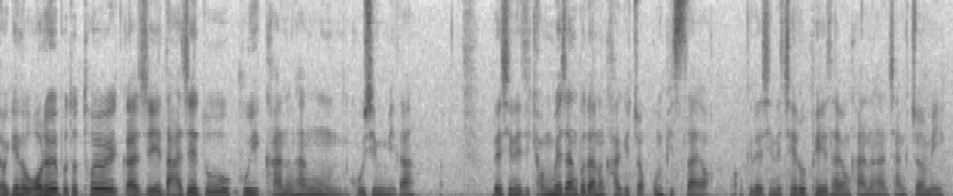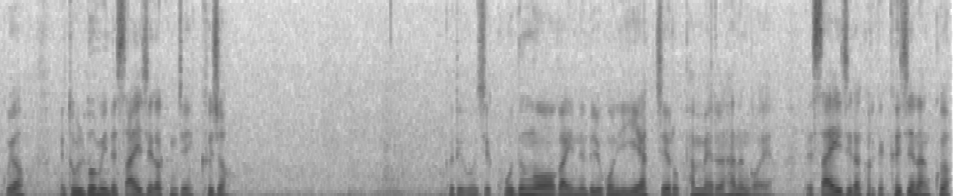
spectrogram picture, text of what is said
여기는 월요일부터 토요일까지 낮에도 구입 가능한 곳입니다. 그 대신에 이제 경매장보다는 가격이 조금 비싸요. 어, 그 대신에 제로페이 사용 가능한 장점이 있고요. 네, 돌돔인데 사이즈가 굉장히 크죠. 그리고 이제 고등어가 있는데 요건 예약제로 판매를 하는 거예요. 사이즈가 그렇게 크진 않고요.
